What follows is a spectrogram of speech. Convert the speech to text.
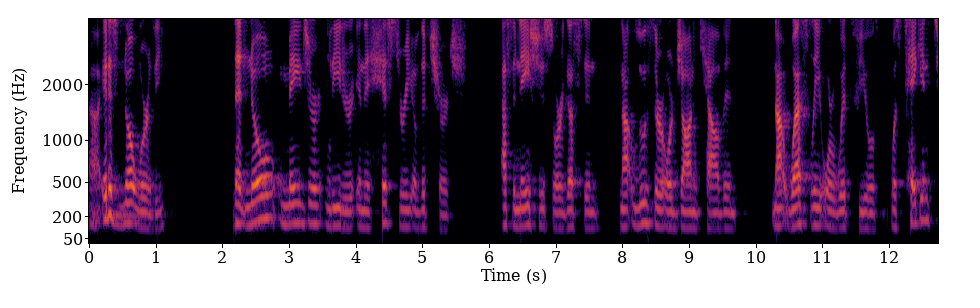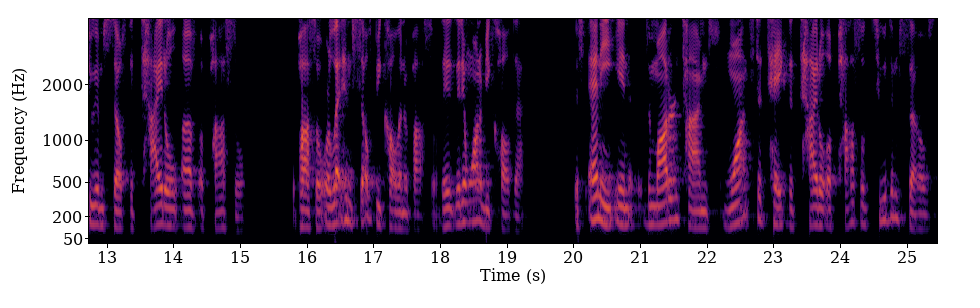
uh, It is noteworthy that no major leader in the history of the church, Athanasius or Augustine, not Luther or John Calvin, not Wesley or Whitefield, was taken to himself the title of apostle, apostle, or let himself be called an apostle. They, they didn't want to be called that if any, in the modern times wants to take the title apostle to themselves,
